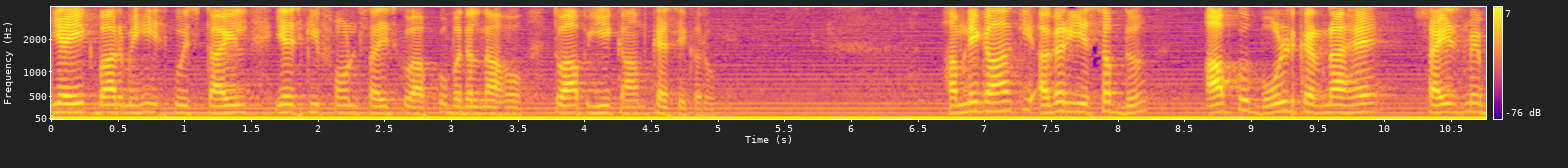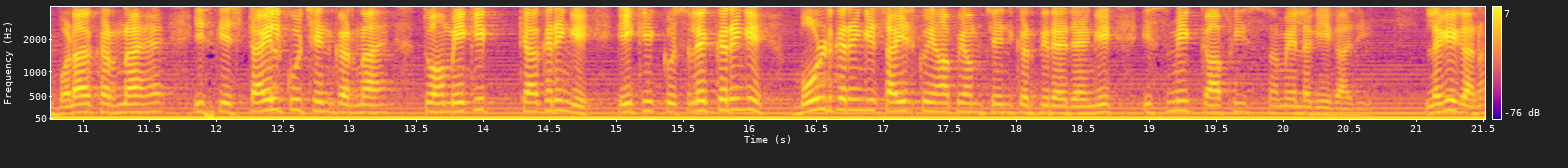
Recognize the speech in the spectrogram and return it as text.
या एक बार में ही इसको स्टाइल या इसकी फॉन्ट साइज़ को आपको बदलना हो तो आप ये काम कैसे करोगे? हमने कहा कि अगर ये शब्द आपको बोल्ड करना है साइज़ में बड़ा करना है, इसके स्टाइल को चेंज करना है तो हम एक एक क्या करेंगे? एक एक को सिलेक्ट करेंगे बोल्ड करेंगे साइज़ को यहाँ पे हम चेंज करते रह जाएँगे। इसमें काफ़ी समय लगेगा जी। लगेगा ना?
